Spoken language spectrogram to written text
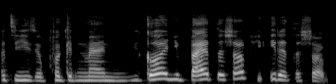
how to use your pocket money. You go and you buy at the shop. You eat at the shop.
